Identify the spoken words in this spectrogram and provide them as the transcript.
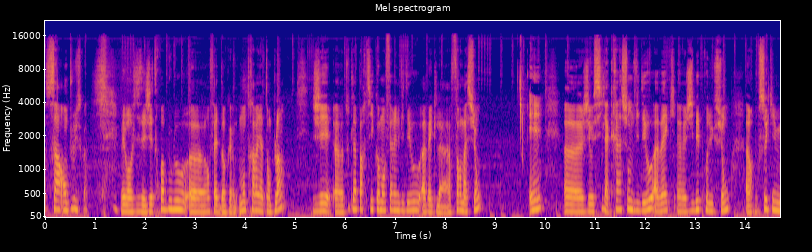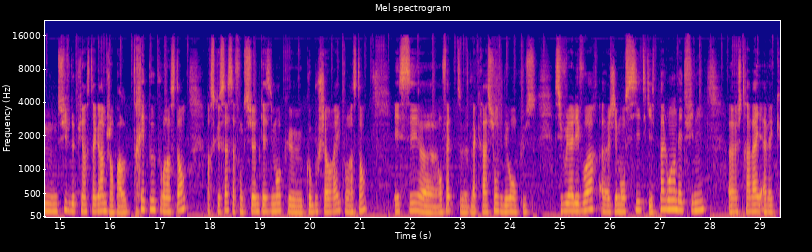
ça en plus quoi. Mais bon je disais j'ai trois boulots en fait. Donc mon travail à temps plein. J'ai toute la partie comment faire une vidéo avec la formation et euh, j'ai aussi la création de vidéos avec euh, JB Productions. Alors pour ceux qui me suivent depuis Instagram, j'en parle très peu pour l'instant parce que ça, ça fonctionne quasiment qu'au bouche à oreille pour l'instant. Et c'est euh, en fait de la création vidéo en plus. Si vous voulez aller voir, j'ai mon site qui est pas loin d'être fini. Je travaille avec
